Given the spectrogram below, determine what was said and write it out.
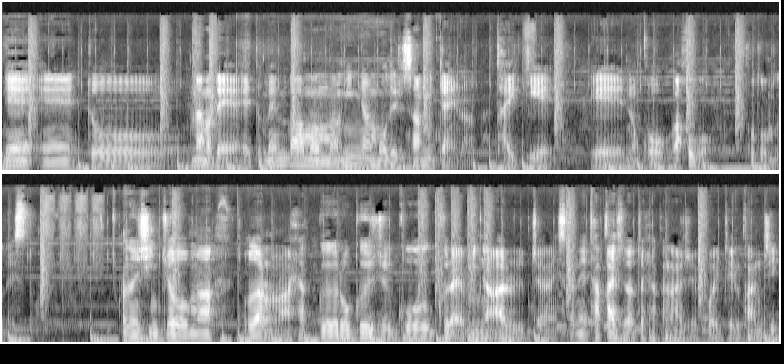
でえっ、ー、となので、えーと、メンバーも、まあ、みんなモデルさんみたいな体型、えー、の子がほぼほとんどですと。あの身長、まあ、どうだろうな、165くらいはみんなあるんじゃないですかね。高い人だと170超えてる感じ、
